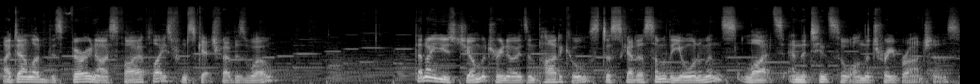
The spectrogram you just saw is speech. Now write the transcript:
I downloaded this very nice fireplace from Sketchfab as well. Then I used geometry nodes and particles to scatter some of the ornaments, lights and the tinsel on the tree branches.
